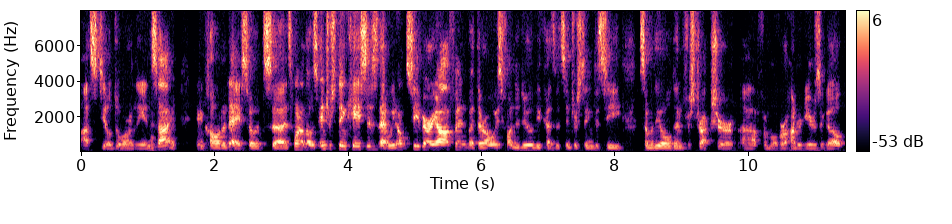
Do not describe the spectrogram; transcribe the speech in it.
uh, steel door on the inside and call it a day. So it's uh, it's one of those interesting cases that we don't see very often, but they're always fun to do because it's interesting to see some of the old infrastructure uh, from over 100 years ago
